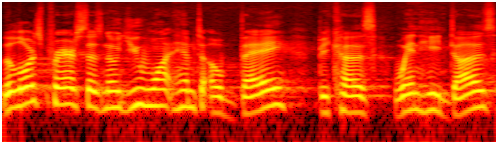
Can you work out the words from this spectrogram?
The Lord's Prayer says, No, you want him to obey because when he does,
